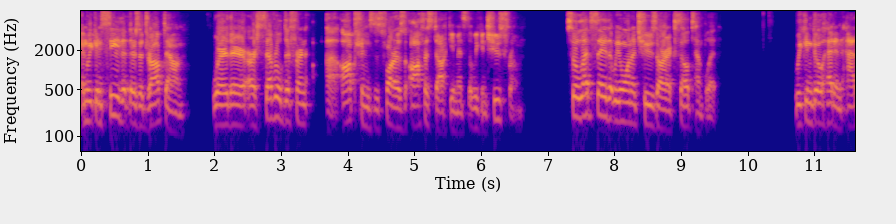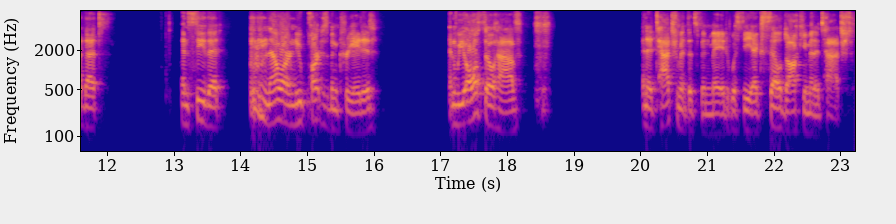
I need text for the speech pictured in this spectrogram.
And we can see that there's a dropdown where there are several different uh, options as far as Office documents that we can choose from. So let's say that we want to choose our Excel template. We can go ahead and add that and see that now our new part has been created. And we also have an attachment that's been made with the Excel document attached.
